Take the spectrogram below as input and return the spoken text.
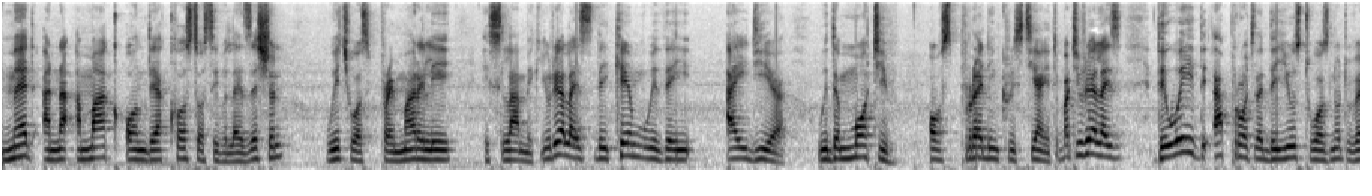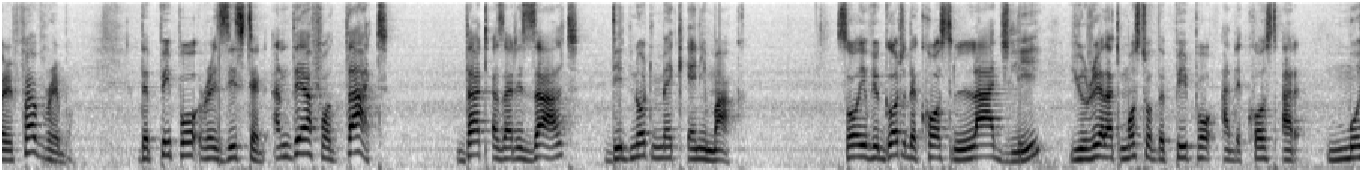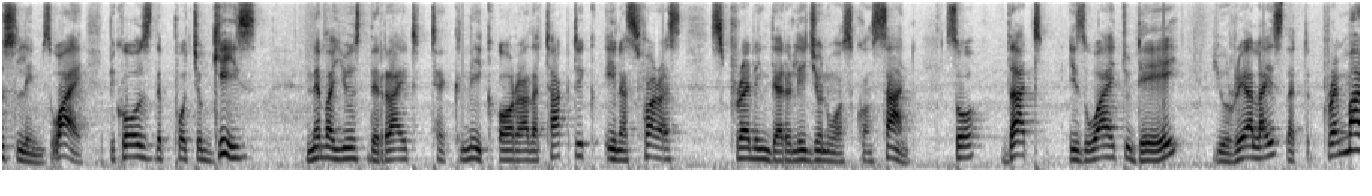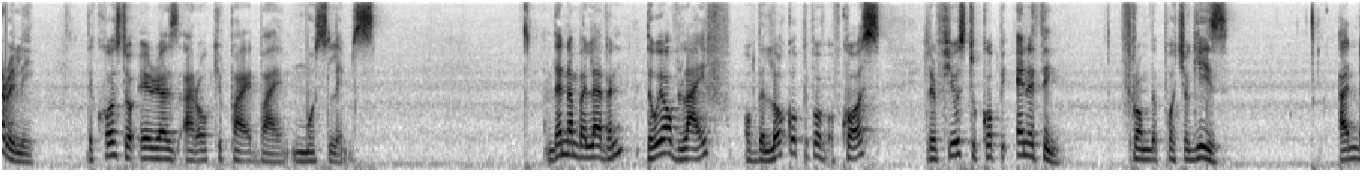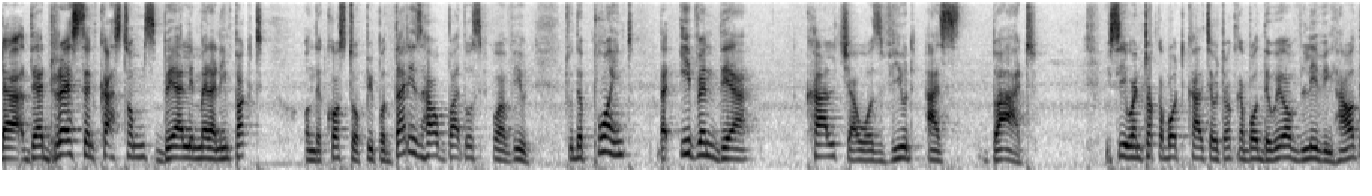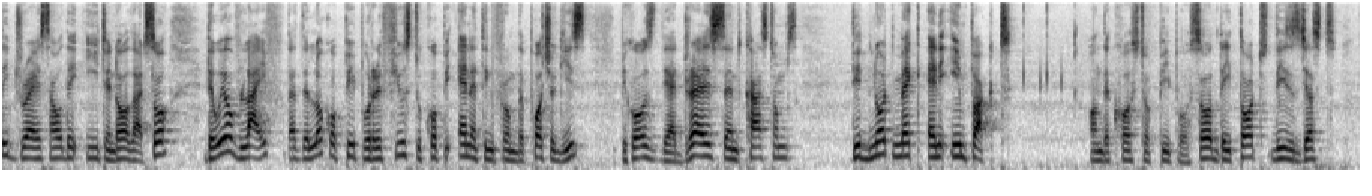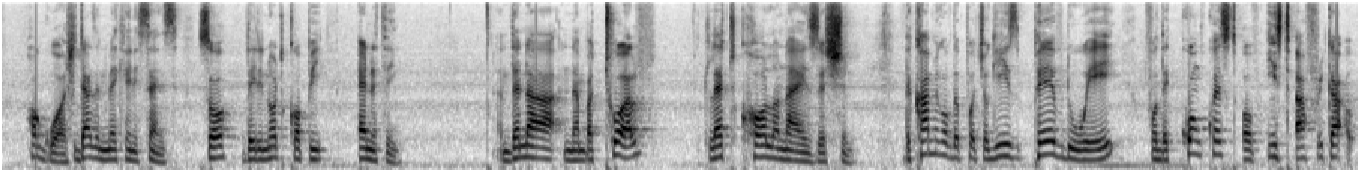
made a mark on their coastal civilization, which was primarily Islamic. You realize they came with the idea, with the motive of spreading Christianity. But you realize the way the approach that they used was not very favorable. The people resisted, and therefore that, that as a result, did not make any mark. So if you go to the coast largely, you realize that most of the people at the coast are Muslims. Why? Because the Portuguese never used the right technique or rather tactic in as far as spreading their religion was concerned. So that is why today you realize that primarily the coastal areas are occupied by Muslims. And then number 11, the way of life of the local people, of course, refused to copy anything from the Portuguese. And uh, their dress and customs barely made an impact on the coastal people. That is how bad those people are viewed, to the point that even their culture was viewed as bad. You see, when we talk about culture, we're talking about the way of living, how they dress, how they eat, and all that. So, the way of life that the local people refused to copy anything from the Portuguese because their dress and customs did not make any impact on the cost of people. So, they thought this is just hogwash, it doesn't make any sense. So, they did not copy anything. And then, uh, number 12, let colonization. The coming of the Portuguese paved the way for the conquest of East Africa,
